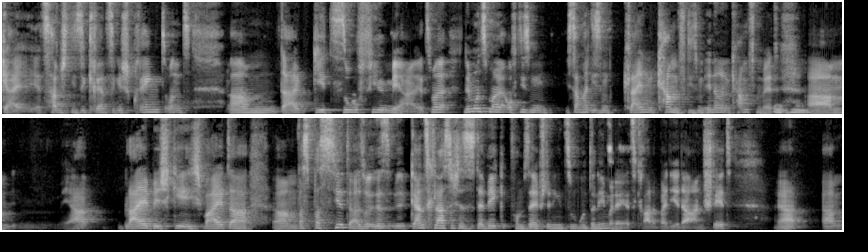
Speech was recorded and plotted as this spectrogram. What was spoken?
geil, jetzt habe ich diese Grenze gesprengt und ähm, da geht so viel mehr. Jetzt mal, nimm uns mal auf diesem, ich sag mal, diesem kleinen Kampf, diesem inneren Kampf mit. Mhm. Ähm, ja, bleibe ich, gehe ich weiter? Ähm, was passiert da? Also das, ganz klassisch, das ist der Weg vom Selbstständigen zum Unternehmer, der jetzt gerade bei dir da ansteht. Ja, ähm,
